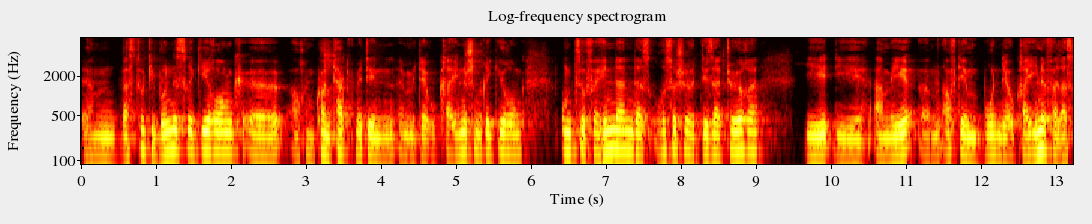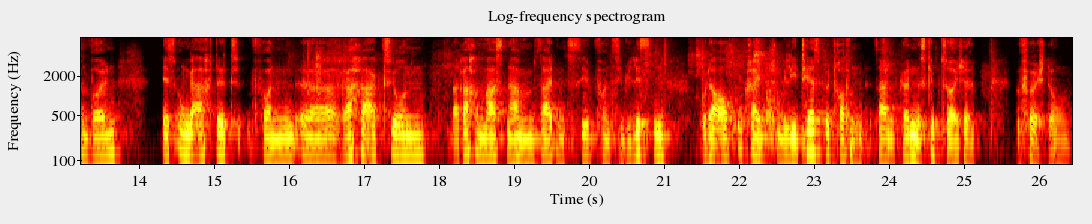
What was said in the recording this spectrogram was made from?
was tut die Bundesregierung äh, auch im Kontakt mit, den, äh, mit der ukrainischen Regierung, um zu verhindern, dass russische Deserteure, die die Armee ähm, auf dem Boden der Ukraine verlassen wollen, es ungeachtet von äh, Racheaktionen, Rachemaßnahmen seitens von Zivilisten oder auch ukrainischen Militärs betroffen sein können. Es gibt solche Befürchtungen.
